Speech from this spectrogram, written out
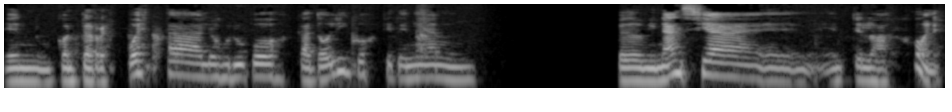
en contrarrespuesta a los grupos católicos que tenían predominancia eh, entre los jóvenes.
